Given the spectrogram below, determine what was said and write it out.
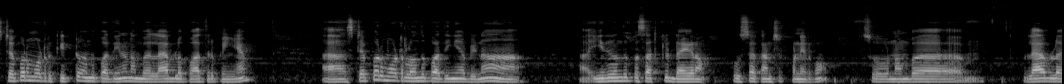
ஸ்டெப்பர் மோட்டர் கிட்டு வந்து பார்த்திங்கன்னா நம்ம லேபில் பார்த்துருப்பீங்க. ஸ்டெப்பர் மோட்டரில் வந்து பார்த்திங்க அப்படின்னா இது வந்து இப்போ சர்க்கியூட் டயக்ராம் புதுசாக கன்ஸ்ட்ரக்ட் பண்ணியிருக்கோம். ஸோ நம்ம லேபில்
